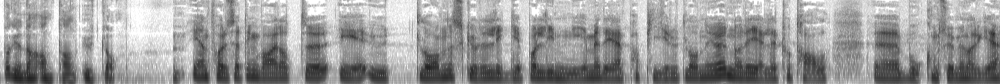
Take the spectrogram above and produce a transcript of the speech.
pga. antall utlån. En forutsetning var at eh, e-utlånet skulle ligge på linje med det papirutlånet gjør når det gjelder total eh, bokkonsum i Norge.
